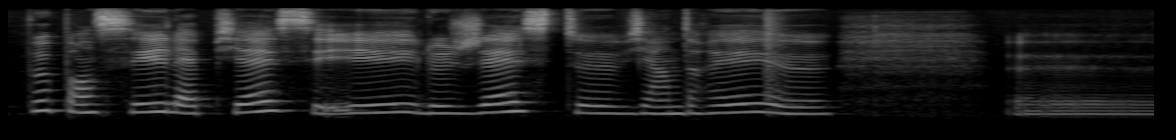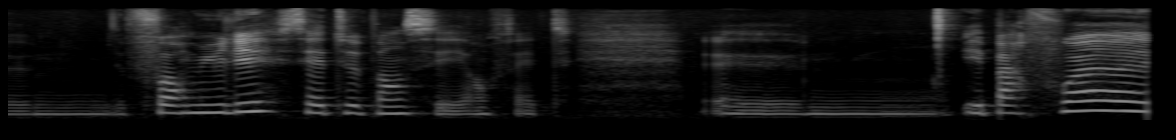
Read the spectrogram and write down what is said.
Peux penser la pièce et le geste viendrait euh, euh, formuler cette pensée en fait. Euh, et parfois,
